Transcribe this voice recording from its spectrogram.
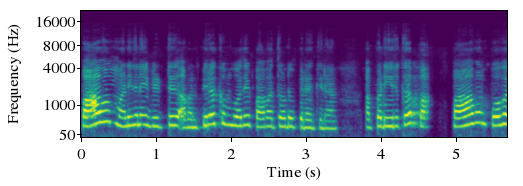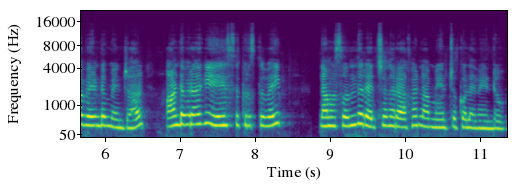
பாவம் மனிதனை விட்டு அவன் பிறக்கும் போதே பாவத்தோடு பிறக்கிறான். அப்படி இருக்க பா- பாவம் போக வேண்டும் என்றால் ஆண்டவராகிய இயேசு கிறிஸ்துவை நம் சொந்த இரட்சகராக நாம் ஏற்றுக்கொள்ள வேண்டும்.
